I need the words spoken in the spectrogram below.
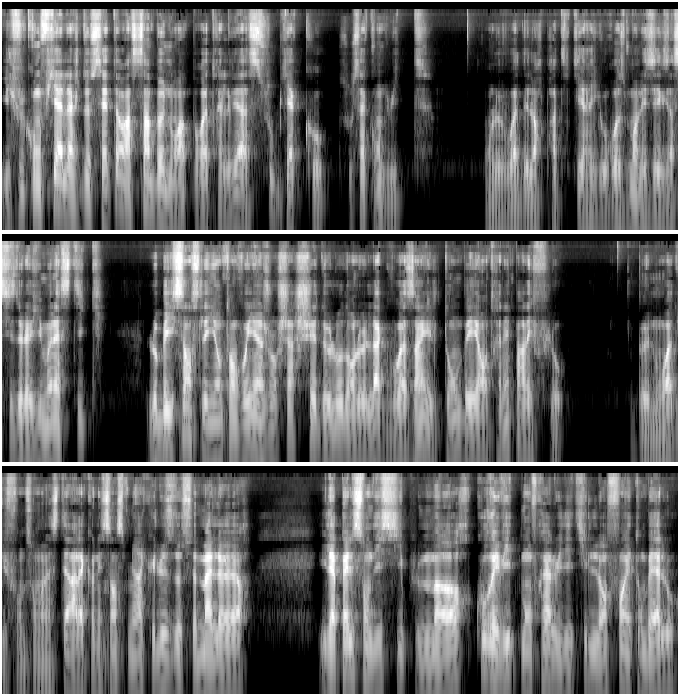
Il fut confié à l'âge de 7 ans à Saint Benoît pour être élevé à Subiaco sous sa conduite. On le voit dès lors pratiquer rigoureusement les exercices de la vie monastique. L'obéissance l'ayant envoyé un jour chercher de l'eau dans le lac voisin, il tombe et est entraîné par les flots. Benoît, du fond de son monastère, a la connaissance miraculeuse de ce malheur. Il appelle son disciple mort. Courez vite, mon frère, lui dit-il, l'enfant est tombé à l'eau.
